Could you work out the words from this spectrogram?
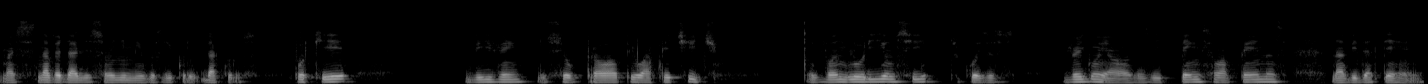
Mas na verdade são inimigos cru da cruz. Porque vivem do seu próprio apetite e vangloriam-se de coisas vergonhosas e pensam apenas na vida terrena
